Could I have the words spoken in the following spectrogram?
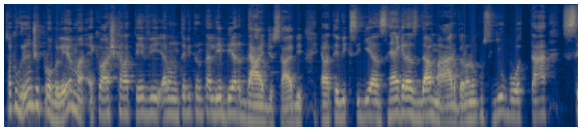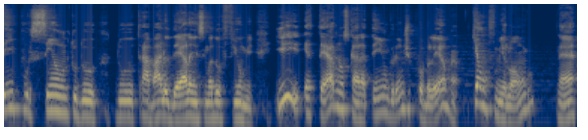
Só que o grande problema é que eu acho que ela teve, ela não teve tanta liberdade, sabe? Ela teve que seguir as regras da Marvel. Ela não conseguiu botar 100% do, do trabalho dela em cima do filme. E Eternos, cara, tem um grande problema, que é um filme longo, né?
